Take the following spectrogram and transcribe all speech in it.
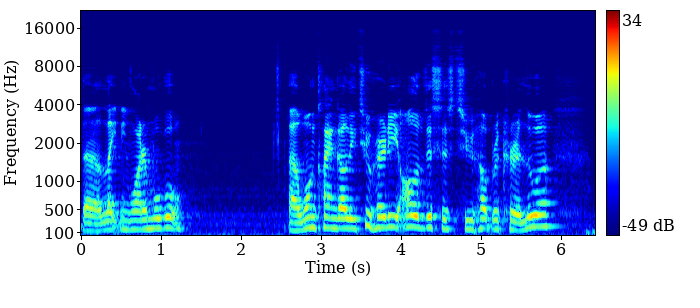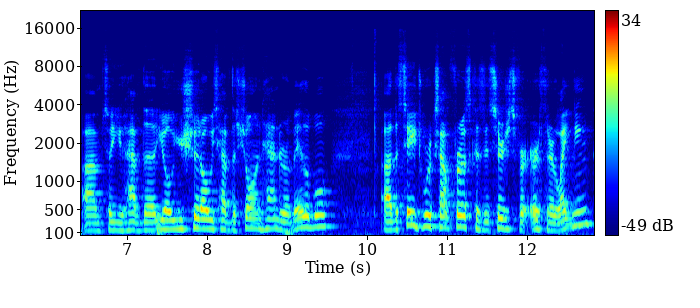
the lightning water Moogle uh, one Clan Gully, two Hurdy. All of this is to help recur Lua. Um, so you have the yo. You should always have the show in hand or available. Uh, the Sage works out for us because it searches for Earth or Lightning.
